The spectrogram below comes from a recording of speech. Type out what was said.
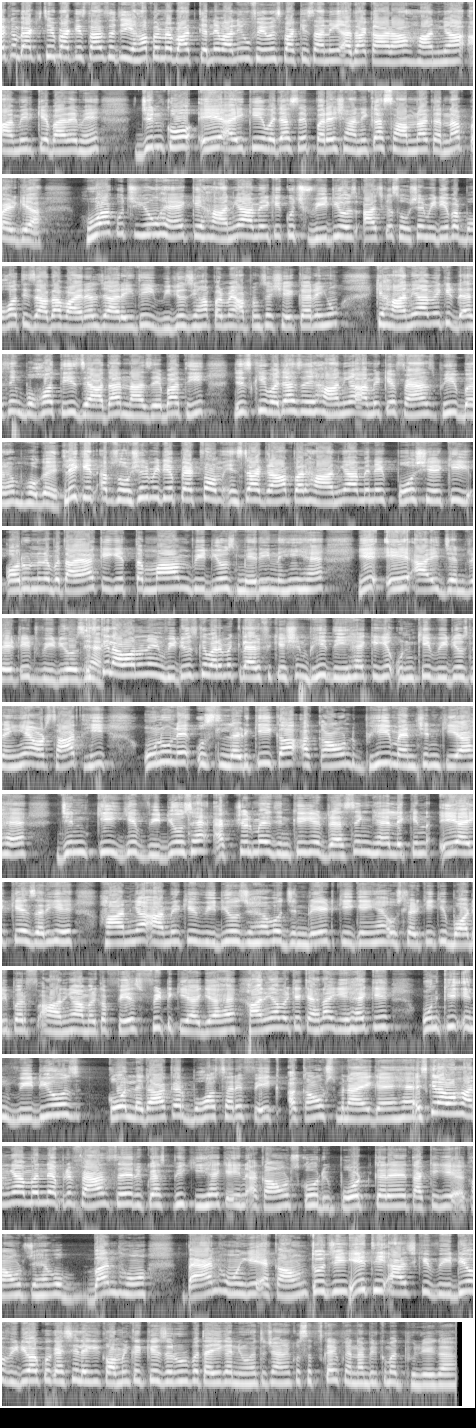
Welcome back to Pakistan sir ji यहाँ पर मैं बात करने वाली हूँ फ़ेमस पाकिस्तानी अदाकारा हानिया आमिर के बारे में, जिनको एआई की वजह से परेशानी का सामना करना पड़ गया। हुआ कुछ यूँ है कि हानिया आमिर की कुछ वीडियोस आजकल सोशल मीडिया पर बहुत ही ज़्यादा वायरल जा रही थी। वीडियोस यहाँ पर मैं आप लोगों से शेयर कर रही हूँ कि हानिया आमिर की ड्रेसिंग बहुत ही ज़्यादा नाजेबा थी, जिसकी वजह से हानिया आमिर के फैंस भी बरहम हो गए। लेकिन अब सोशल मीडिया प्लेटफॉर्म इंस्टाग्राम पर हानिया आमिर ने एक पोस्ट शेयर की और उन्होंने बताया कि ये तमाम वीडियोज़ मेरी नहीं है, ये AI जनरेटेड वीडियोज़ है। इसके अलावा उन्होंने इन वीडियोज़ के बारे में क्लैरिफिकेशन भी दी है कि ये उनकी वीडियोज़ नहीं है और साथ ही उन्होंने उस लड़की का अकाउंट भी मेंशन किया है, जिनकी ये वीडियोस हैं। एक्चुअल में जिनकी ये ड्रेसिंग है, लेकिन एआई के ज़रिए हानिया आमिर की वीडियोस जो हैं वो जनरेट की गई हैं। उस लड़की की बॉडी पर हानिया आमिर का फेस फिट किया गया है। हानिया आमिर का कहना यह है कि उनकी इन वीडियोज़ को लगाकर बहुत सारे फेक अकाउंट्स बनाए गए हैं। इसके अलावा हानिया अमन ने अपने फैंस से रिक्वेस्ट भी की है कि इन अकाउंट्स को रिपोर्ट करें ताकि ये अकाउंट जो है वो बंद हों बैन हों ये अकाउंट तो जी, ये थी आज की वीडियो वीडियो आपको कैसी लगी? कॉमेंट करके ज़रूर बताइएगा। न्यू है तो चैनल को सब्सक्राइब करना बिल्कुल मत भूलिएगा।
